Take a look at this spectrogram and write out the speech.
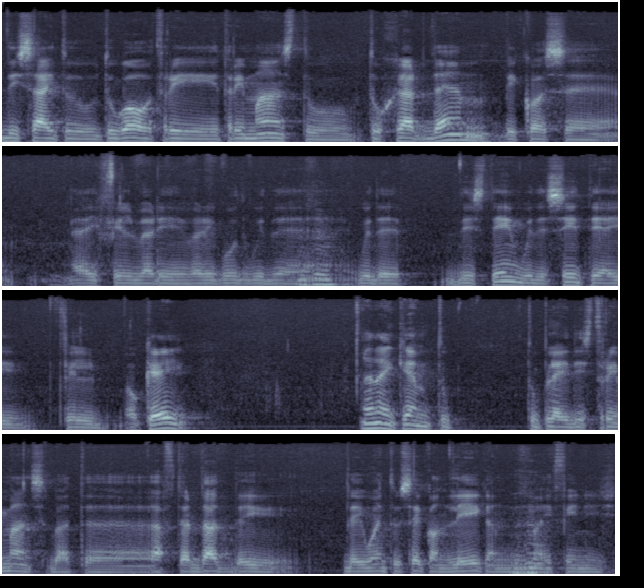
decided to, to go three three months to, to help them because uh, I feel very very good with the mm-hmm. with the, this team with the city. I feel okay, and I came to to play these three months. But uh, after that, they they went to second league, and mm-hmm. I finished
